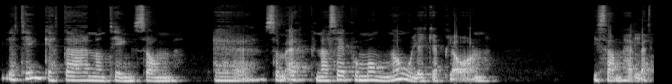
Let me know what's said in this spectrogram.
jag tänker att det är någonting som, eh, som öppnar sig på många olika plan i samhället.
